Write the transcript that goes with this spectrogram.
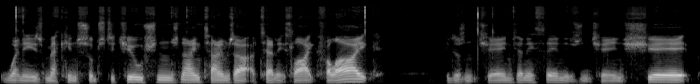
When he's making substitutions, nine times out of ten, it's like for like. He doesn't change anything, he doesn't change shape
